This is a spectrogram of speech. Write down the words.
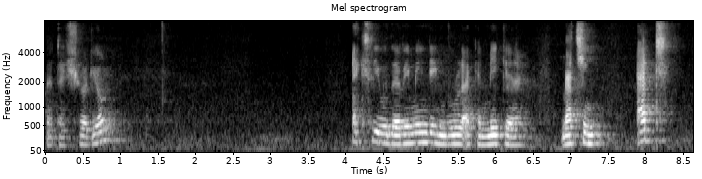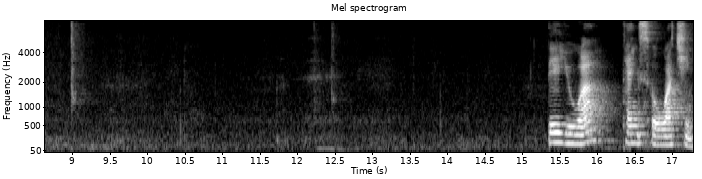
that I showed you. Actually with the remaining wool I can make a matching hat. There you are. Thanks for watching.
